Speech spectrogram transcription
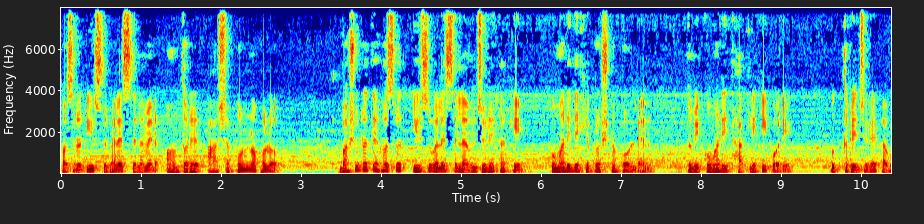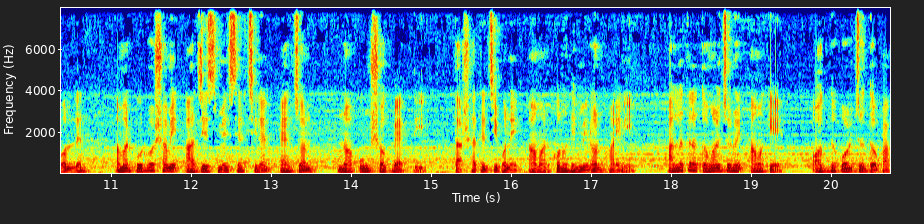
হজরত ইউসুফ আলাইসাল্লামের অন্তরের আশা পূর্ণ হল। বাসুরাতে হজরত ইউসুফ আলাইসাল্লাম জুলেখাকে কুমারী দেখে প্রশ্ন করলেন, তুমি কুমারী থাকলে কি করে? উত্তরে জুলেখা বললেন, আমার পূর্বস্বামী আজিজ মেসের ছিলেন একজন নপুংসক ব্যক্তি। তার সাথে জীবনে আমার কোনোদিন মিলন হয়নি। আল্লাহ তালা তোমার জন্য আমাকে অদ্য পর্যন্ত পাক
